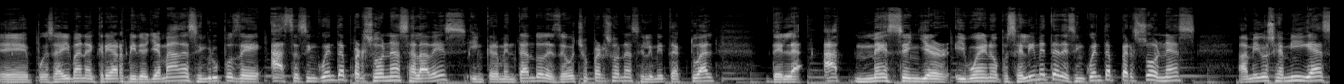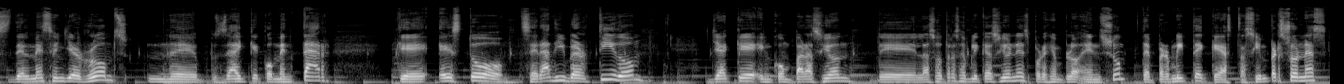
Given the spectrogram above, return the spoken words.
eh, pues ahí van a crear videollamadas en grupos de hasta 50 personas a la vez, incrementando desde 8 personas el límite actual de la app Messenger. Y bueno, pues el límite de 50 personas, amigos y amigas del Messenger Rooms, eh, pues hay que comentar que esto será divertido, ya que en comparación de las otras aplicaciones, por ejemplo en Zoom, te permite que hasta 100 personas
